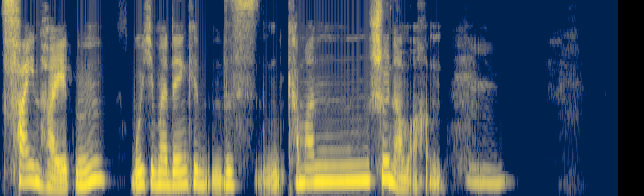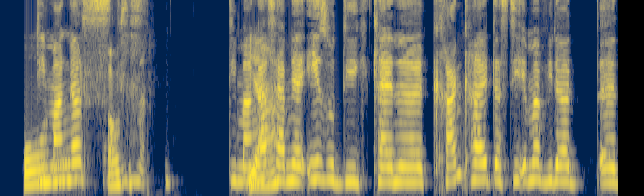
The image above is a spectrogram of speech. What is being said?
Feinheiten, wo ich immer denke, das kann man schöner machen. Mhm. Die Mangas, die, die, Mangas ja. haben ja eh so die kleine Krankheit, dass die immer wieder äh,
